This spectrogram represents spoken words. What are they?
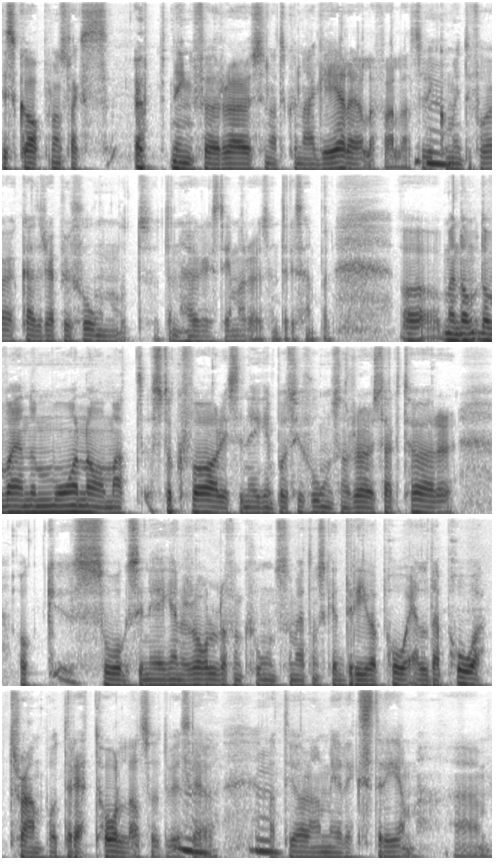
det skapar någon slags öppning för rörelsen att kunna agera i alla fall. Alltså mm. vi kommer inte få ökad repression mot den högerextrema rörelsen till exempel. Men de, de, var ändå måna om att stå kvar i sin egen position som rörelseaktörer och såg sin egen roll och funktion som att de ska driva på, elda på Trump åt rätt håll, alltså det vill säga mm. Mm. att göra honom mer extrem. Um.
